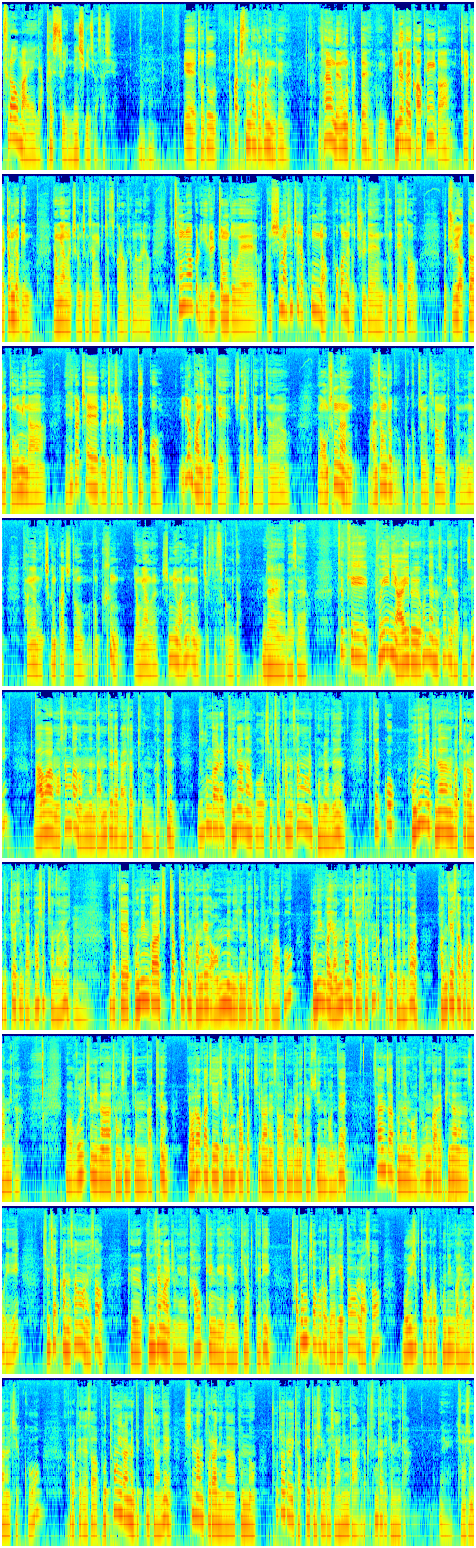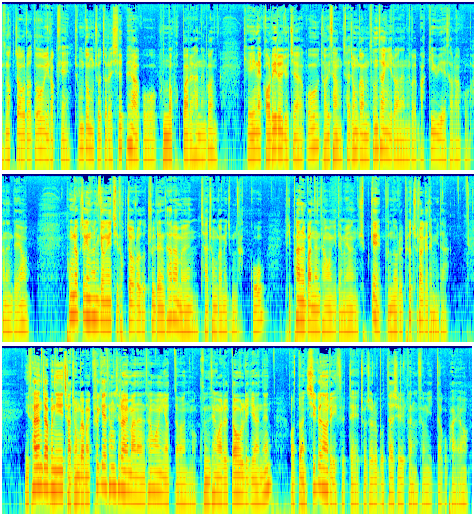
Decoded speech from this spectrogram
트라우마에 약할 수 있는 시기죠, 사실. 예, 저도 똑같이 생각을 하는 게 사용 내용을 볼 때 군대에서의 가혹 행위가 제일 결정적인 영향을 지금 증상에 미쳤을 거라고 생각을 해요. 이 청력을 잃을 정도의 어떤 심한 신체적 폭력, 폭언에 노출된 상태에서 뭐 주위 어떤 도움이나 해결책을 제시를 못 받고 1년 반이 넘게 지내셨다고 했잖아요. 이건 엄청난 만성적이고 복합적인 트라우마이기 때문에 당연히 지금까지도 어떤 큰 영향을 심리와 행동에 미칠 수 있을 겁니다. 네, 맞아요. 특히 부인이 아이를 혼내는 소리라든지 나와 뭐 상관없는 남들의 말다툼 같은 누군가를 비난하고 질책하는 상황을 보면은 그게 꼭 본인을 비난하는 것처럼 느껴진다고 하셨잖아요. 음. 이렇게 본인과 직접적인 관계가 없는 일인데도 불구하고 본인과 연관지어서 생각하게 되는 걸 관계사고라고 합니다. 뭐 우울증이나 정신증 같은 여러 가지 정신과적 질환에서 동반이 될 수 있는 건데 사연자분은 뭐 누군가를 비난하는 소리, 질책하는 상황에서 그 군 생활 중에 가혹 행위에 대한 기억들이 자동적으로 뇌리에 떠올라서 무의식적으로 본인과 연관을 짓고 그렇게 돼서 보통이라면 느끼지 않을 심한 불안이나 분노, 초조를 겪게 되신 것이 아닌가 이렇게 생각이 됩니다. 네, 정신분석적으로도 이렇게 충동 조절에 실패하고 분노 폭발을 하는 건 개인의 거리를 유지하고 더 이상 자존감 손상이 일어나는 걸 막기 위해서라고 하는데요. 폭력적인 환경에 지속적으로 노출된 사람은 자존감이 좀 낮고 비판을 받는 상황이 되면 쉽게 분노를 표출하게 됩니다. 이 사연자분이 자존감을 크게 상실할 만한 상황이었던 뭐 군 생활을 떠올리게 하는 어떤 시그널이 있을 때 조절을 못 하실 가능성이 있다고 봐요.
